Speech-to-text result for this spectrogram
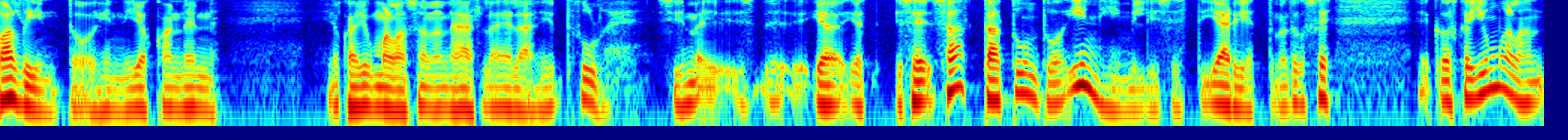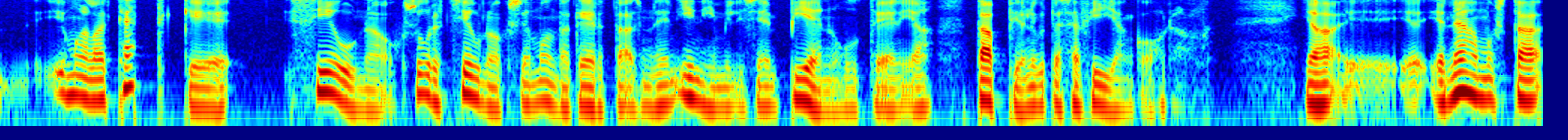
valintoihin jokainen, joka Jumalan sanan äärellä elää, niin tulee. Siis me, ja, ja se saattaa tuntua inhimillisesti järjettömältä, koska, se, koska Jumalan, Jumala kätkee siunauk, suuret siunauksia monta kertaa semmoiseen inhimilliseen pienuuteen ja tappioon, niin kuin tässä Fian kohdalla. Ja, ja, ja nämä on minusta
